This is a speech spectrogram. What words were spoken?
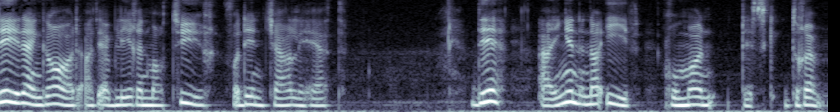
det i den grad at jeg blir en martyr for din kjærlighet. Det er ingen naiv, romantisk drøm.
